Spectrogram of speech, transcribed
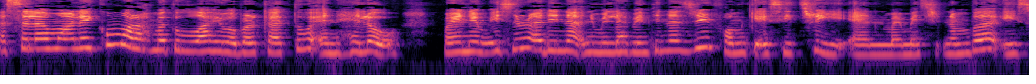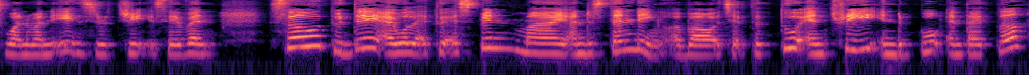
Assalamualaikum warahmatullahi wabarakatuh and hello. My name is Nur Adina Nimillah binti Nazri from KSC3 and my message number is 1180387. So today I would like to explain my understanding about chapter 2 and 3 in the book entitled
